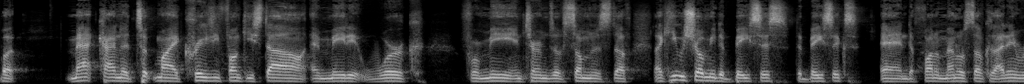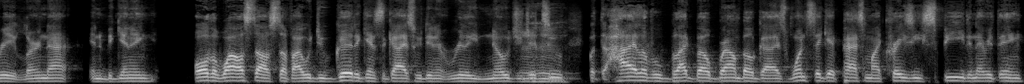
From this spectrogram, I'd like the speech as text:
But Matt kind of took my crazy funky style and made it work for me in terms of some of the stuff. Like he would show me the basis, the basics, and the fundamental stuff because I didn't really learn that in the beginning all the wild style stuff, I would do good against the guys who didn't really know jujitsu. Mm-hmm. But the high level black belt, brown belt guys, once they get past my crazy speed and everything,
